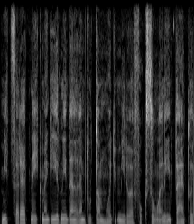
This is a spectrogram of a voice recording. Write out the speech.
mit szeretnék megírni, de nem tudtam, hogy miről fog szólni. Tehát, hogy...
